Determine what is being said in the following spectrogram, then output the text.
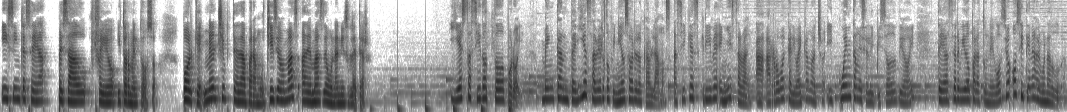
y sin que sea pesado, feo y tormentoso porque MailChimp te da para muchísimo más además de una newsletter. Y esto ha sido todo por hoy. Me encantaría saber tu opinión sobre lo que hablamos, así que escribe en Instagram a arroba caribaycamacho y cuéntame si el episodio de hoy te ha servido para tu negocio o si tienes alguna duda.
